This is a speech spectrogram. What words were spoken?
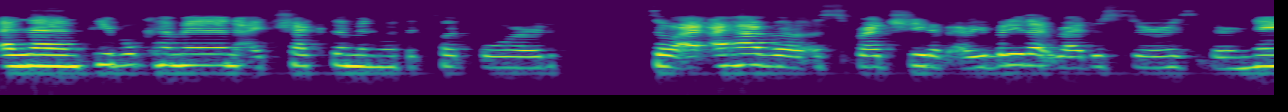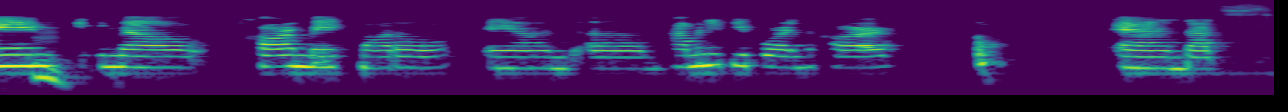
And then people come in. I check them in with a clipboard. So I, I have a, a spreadsheet of everybody that registers, their name, email, car make, model, and um, how many people are in the car and that's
